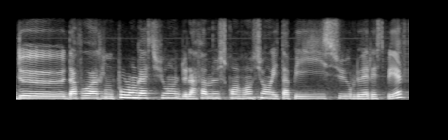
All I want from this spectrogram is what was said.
d'avoir une prolongation de la fameuse convention État-pays sur le RSPF.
